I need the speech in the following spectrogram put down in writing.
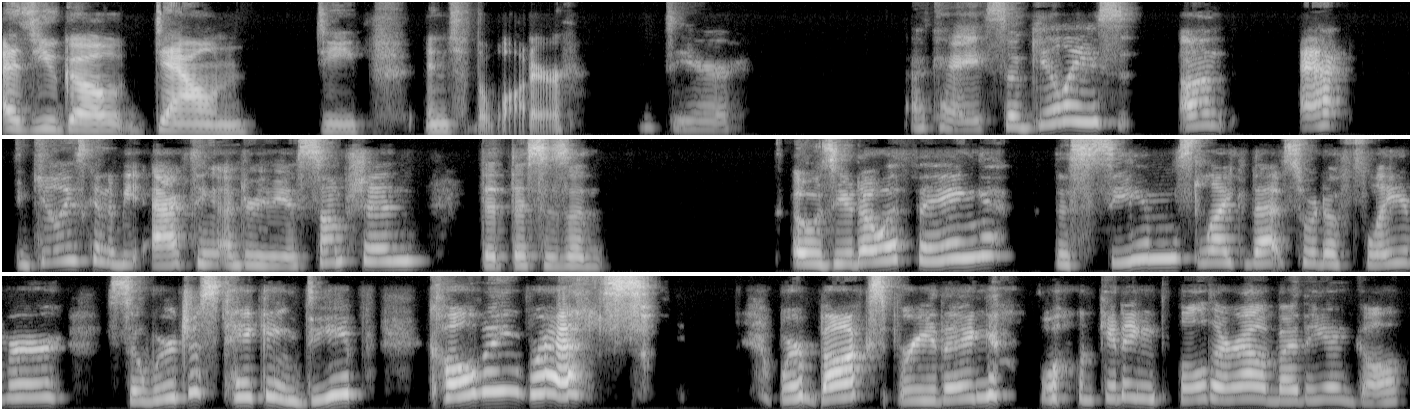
as you go down deep into the water dear. Okay, so Gilly's um act Gilly's gonna be acting under the assumption that this is a Ozudoa thing. This seems like that sort of flavor. So we're just taking deep, calming breaths. We're box breathing while getting pulled around by the ankle.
